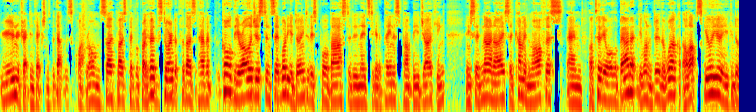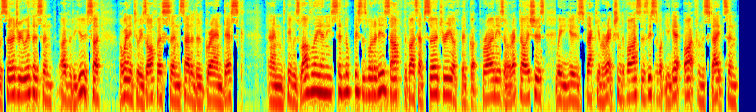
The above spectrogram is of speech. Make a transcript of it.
urinary tract infections, but that was quite wrong. So most people probably heard the story, but for those that haven't, called the urologist and said, What are you doing to this poor bastard who needs to get a penis pump? Are you joking? And he said, No, no. He said, Come into my office and I'll tell you all about it. If you want to do the work, I'll upskill you. You can do a surgery with us and over to you. So I went into his office and sat at a grand desk and he was lovely and he said look this is what it is after the guys have surgery or if they've got Peyronie's or erectile issues we use vacuum erection devices this is what you get right from the states and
